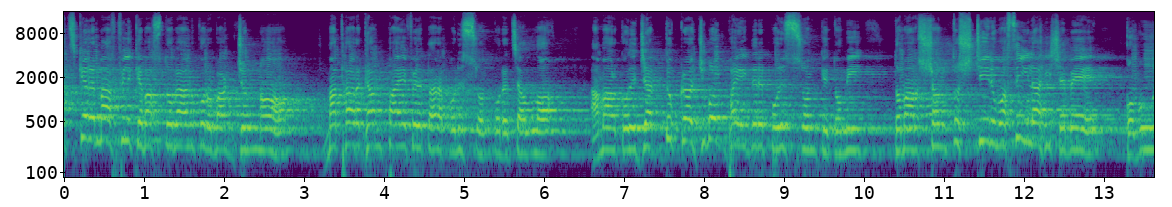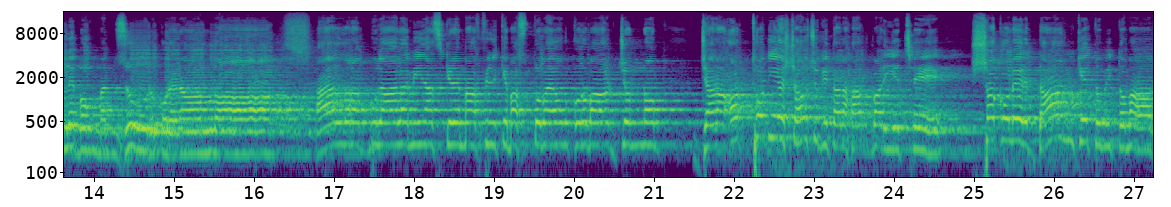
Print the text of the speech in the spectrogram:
আজকের মাহফিলকে বাস্তবায়ন করবার জন্য মাথার ঘাম পায়ে ফেলে তারা পরিশ্রম করেছে, আল্লাহ। আমার কলিজার টুকরা যুবক ভাইদের পরিশ্রমকে তুমি তোমার সন্তুষ্টির ওয়াসিলা হিসেবে কবুল এবং মঞ্জুর করে আল্লাহ রাব্বুল আলামিন আজকের মাহফিলকে বাস্তবায়ন করবার জন্য যারা অর্থ দিয়ে সহযোগিতার হাত বাড়িয়েছে, সকলের দানকে তুমি তোমার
